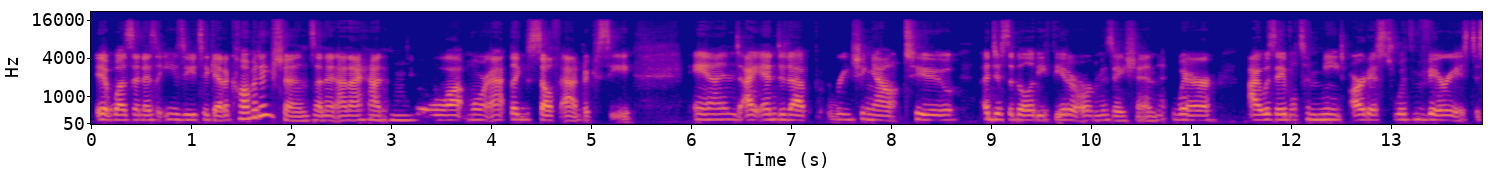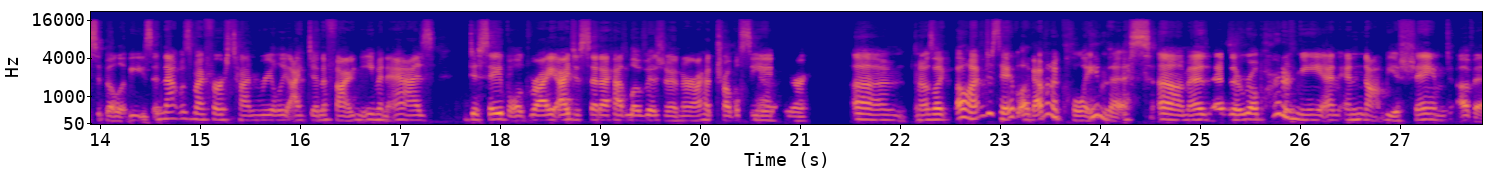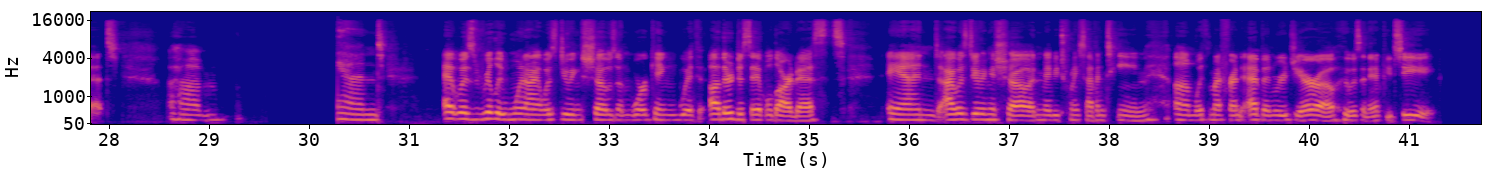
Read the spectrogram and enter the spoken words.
it wasn't as easy to get accommodations and, and I had mm-hmm. a lot more at like self advocacy. And I ended up reaching out to a disability theater organization where I was able to meet artists with various disabilities. And that was my first time really identifying even as disabled, right? I just said I had low vision or I had trouble seeing yeah. or um and I was like, oh, I'm disabled. Like I'm gonna claim this um as, as a real part of me and and not be ashamed of it. Um and it was really when I was doing shows and working with other disabled artists and I was doing a show in maybe 2017 um, with my friend Evan Ruggiero, who is an amputee,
